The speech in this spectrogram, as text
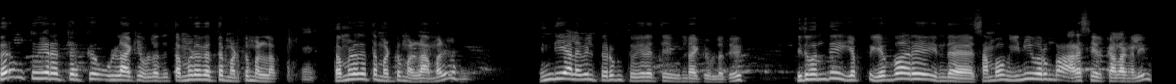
பெரும் துயரத்திற்கு உள்ளாக்கி உள்ளது. தமிழகத்தை மட்டுமல்ல தமிழகத்தை மட்டுமல்லாமல் இந்திய அளவில் பெரும் துயரத்தை உண்டாக்கி உள்ளது. இது வந்து எப் எவ்வாறு இந்த சம்பவம் இனி வரும் அரசியல் காலங்களில்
